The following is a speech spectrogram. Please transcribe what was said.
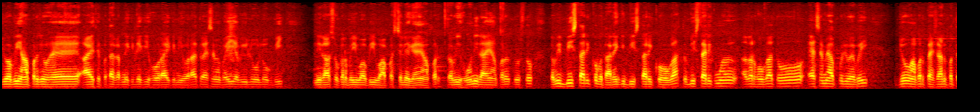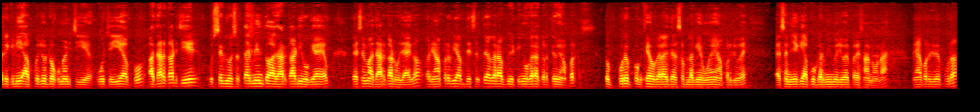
जो अभी यहाँ पर जो है, आए थे पता करने के लिए कि हो रहा है कि नहीं हो रहा है। तो ऐसे में भाई अभी लोग लोग भी निराश होकर भाई अभी वापस चले गए यहाँ पर। तो अभी हो नहीं रहा है यहाँ पर दोस्तों। कभी बीस तारीख को बता रहे हैं कि बीस तारीख को होगा। तो बीस तारीख में अगर होगा तो ऐसे में आपको जो है भाई, जो वहाँ पर पहचान पत्र के लिए आपको जो डॉक्यूमेंट चाहिए, वो चाहिए आपको। आधार कार्ड चाहिए, उससे भी हो सकता है। मेन तो आधार कार्ड ही हो गया है अब। वैसे में आधार कार्ड हो जाएगा और यहाँ पर भी आप देख सकते हो, अगर आप वेटिंग वगैरह करते हो यहाँ पर तो पूरे पंखे वगैरह इधर सब लगे हुए हैं यहाँ पर जो है। ऐसा नहीं है कि आपको गर्मी में जो है परेशान होना है तो यहाँ पर जो है पूरा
